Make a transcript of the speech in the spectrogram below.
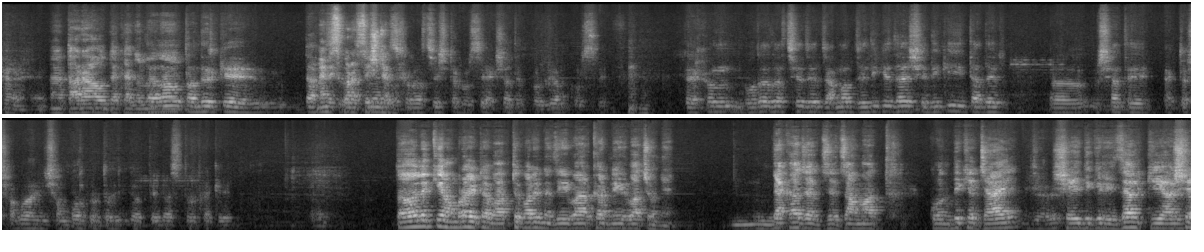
হ্যাঁ হ্যাঁ। তারাও দেখা গেল তারাও তাদেরকে Manage করার চেষ্টা। করার চেষ্টা করছে একসাথে প্রোগ্রাম করছে। তো এখন বোঝা যাচ্ছে যে জামাত যেদিকে যায় সেদিকেই তাদের সাথে একটা সবাই সম্পর্ক তৈরি করতে ব্যস্ত থাকে। তাহলে কি আমরা এটা ভাবতে পারি না যে এবারকার নির্বাচনে দেখা যাক যে জামাত কোন দিকে যায়। সেই দিকে রেজাল্ট কি আসে?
